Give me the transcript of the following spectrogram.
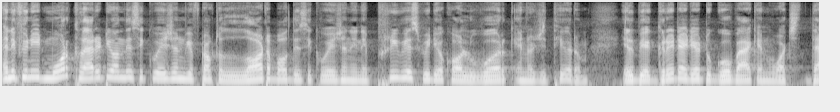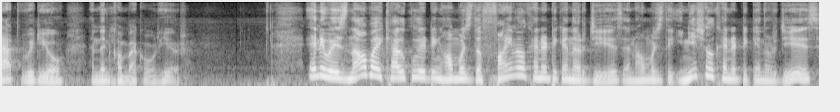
And if you need more clarity on this equation, we've talked a lot about this equation in a previous video called work energy theorem. It'll be a great idea to go back and watch that video and then come back over here. Anyways, now by calculating how much the final kinetic energy is and how much the initial kinetic energy is,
